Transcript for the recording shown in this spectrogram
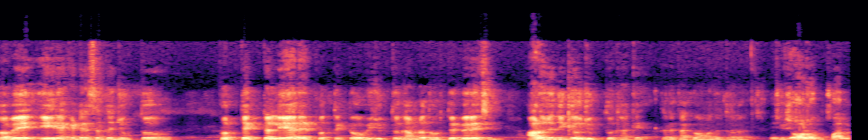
তবে এই র্যাকেটের সাথে যুক্ত প্রত্যেকটা লেয়ারের প্রত্যেকটা অভিযুক্তকে আমরা ধরতে পেরেছি। আরও যদি কেউ যুক্ত থাকে তাহলে তাকেও আমাদের ধরার এই অলোক পাল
